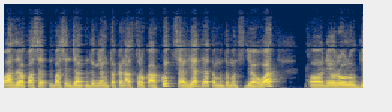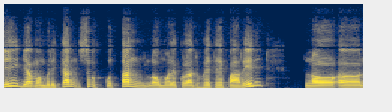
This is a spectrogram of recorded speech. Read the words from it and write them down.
pada pasien-pasien jantung yang terkena stroke akut, saya lihat ya teman-teman sejawat uh, neurologi dia memberikan subkutan low molecular weight heparin 0,4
